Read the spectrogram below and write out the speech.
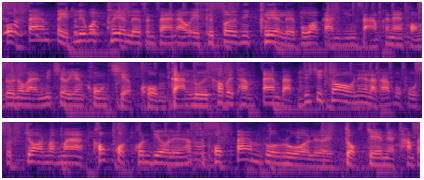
16 แต้มติดเรียกว่าเครียดเลยแฟนๆ LA Clippers นี่เครียดเลยเพราะว่าการยิง 3 คะแนนของโดนแวนมิเชลยังคงเฉียบคม การลุยเข้าไปทำแต้มแบบดิจิทัลเนี่ยแหละครับโอ้โหสุดยอดมากๆเขากดคนเดียวเลยนะครับ16 แต้มรัวๆเลย จบเกมเนี่ยทำไป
